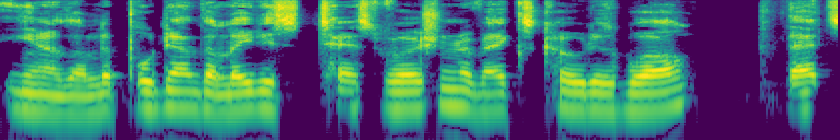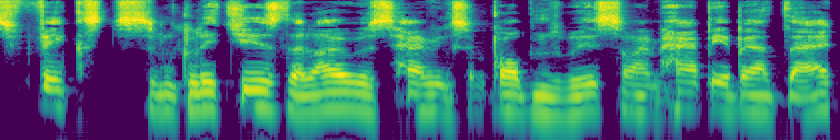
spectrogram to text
you know, the pulled down the latest test version of Xcode as well. That's fixed some glitches that I was having some problems with, so I'm happy about that.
